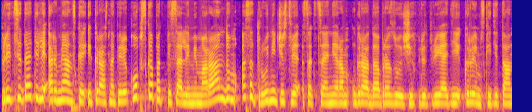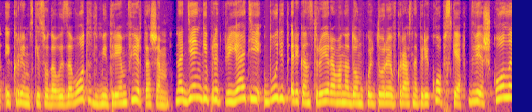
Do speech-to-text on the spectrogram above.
Председатели Армянска и Красноперекопска подписали меморандум о сотрудничестве с акционером градообразующих предприятий «Крымский Титан» и «Крымский содовый завод» Дмитрием Фирташем. На деньги предприятий будет реконструирован Дом культуры в Красноперекопске, две школы,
